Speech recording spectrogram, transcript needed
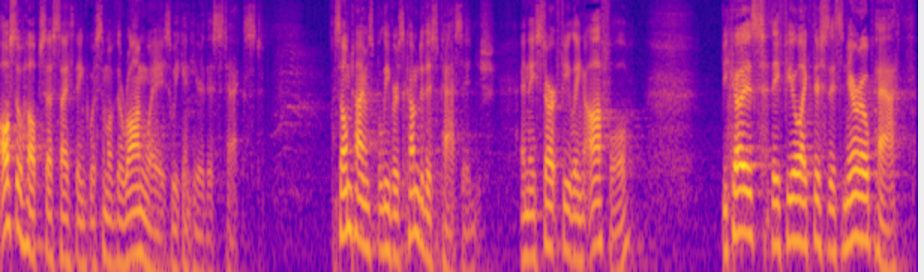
also helps us, I think, with some of the wrong ways we can hear this text. Sometimes believers come to this passage and they start feeling awful because they feel like there's this narrow path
